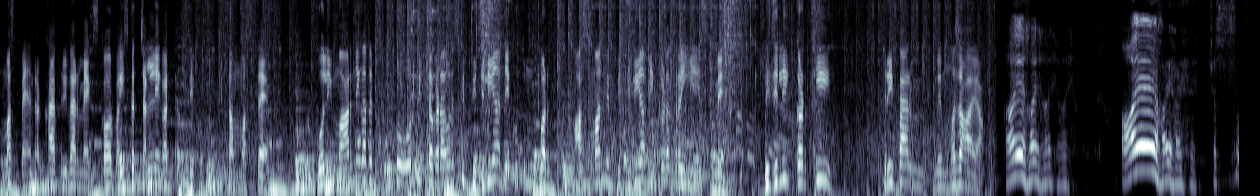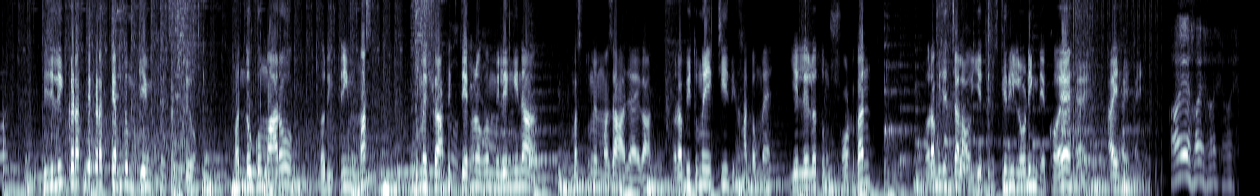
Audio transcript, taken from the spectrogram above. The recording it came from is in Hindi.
मस्त पहन रखा है फ्री फायर मैक्स का और भाई इसका चलने का ढंग देखो तुम कितना मस्त है। गोली मारने का तो तो और भी तगड़ा है और इसकी बिजलियाँ देखो तुम ऊपर आसमान में बिजलियाँ भी कड़क रही हैं इसमें। बिजली कड़की फ्री फायर में मज़ा आया। आए हाय हाय हाय आए हाय हाय हाय चस्सा। बिजली कड़कते कड़कते अब तुम गेम खेल सकते हो। बंदों को मारो और इतनी मस्त तुम्हें ग्राफिक्स देखने को मिलेंगी ना बस तुम्हें मज़ा आ जाएगा। और अभी तुम्हें एक चीज़ दिखाता हूँ मैं। ये ले लो तुम शॉटगन और अभी से चलाओ। ये तुम इसकी रिलोडिंग देखो। है हाय हाय हाय आए हाय हाय हाय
